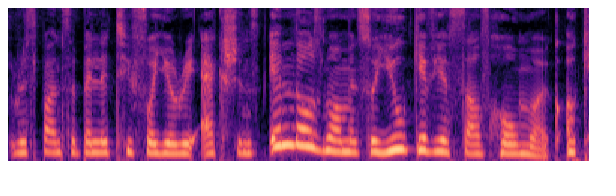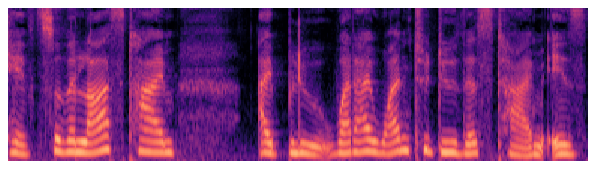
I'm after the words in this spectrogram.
responsibility for your reactions in those moments, so you give yourself homework. Okay, so the last time I blew, what I want to do this time is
